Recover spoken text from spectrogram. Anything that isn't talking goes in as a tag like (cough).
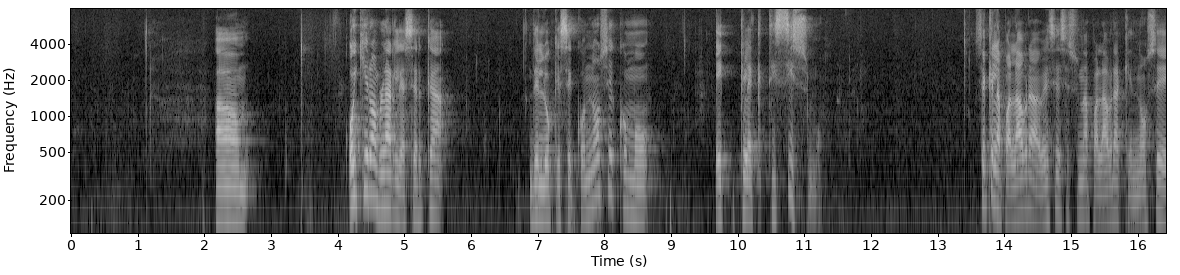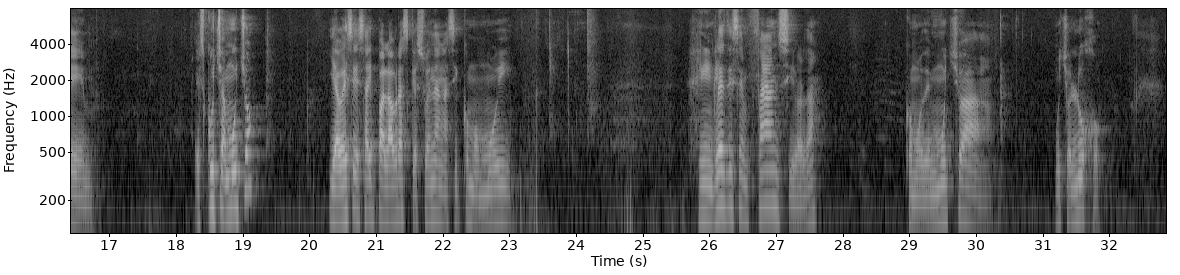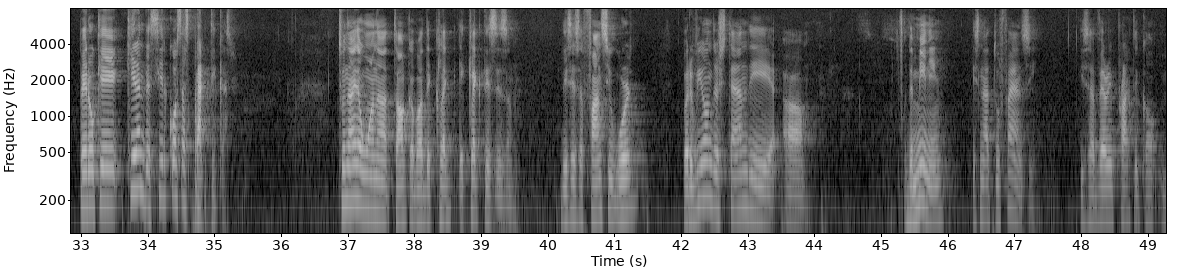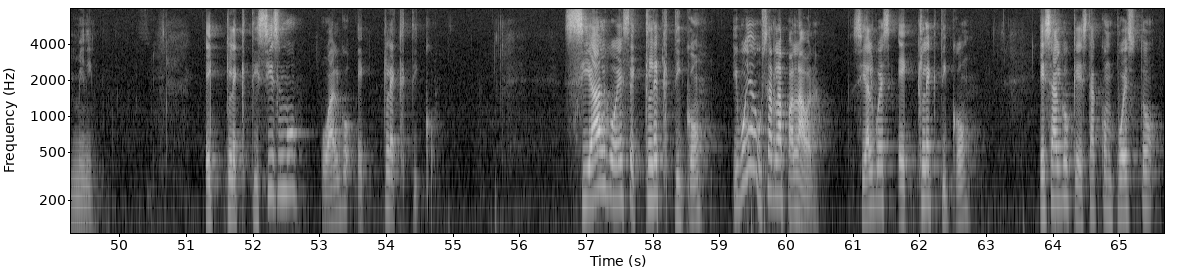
Um, hoy quiero hablarle acerca de lo que se conoce como eclecticismo. Sé que la palabra a veces es una palabra que no se escucha mucho y a veces hay palabras que suenan así como muy... En inglés dicen fancy, ¿verdad? Como de mucho, mucho lujo, pero que quieren decir cosas prácticas. Tonight I want to talk about the eclecticism. This is a fancy word, but if you understand the, uh, the meaning, it's not too fancy. It's a very practical meaning. Eclecticismo o algo ecléctico. Si algo es ecléctico, y voy a usar la palabra, si algo es ecléctico, es algo que está compuesto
